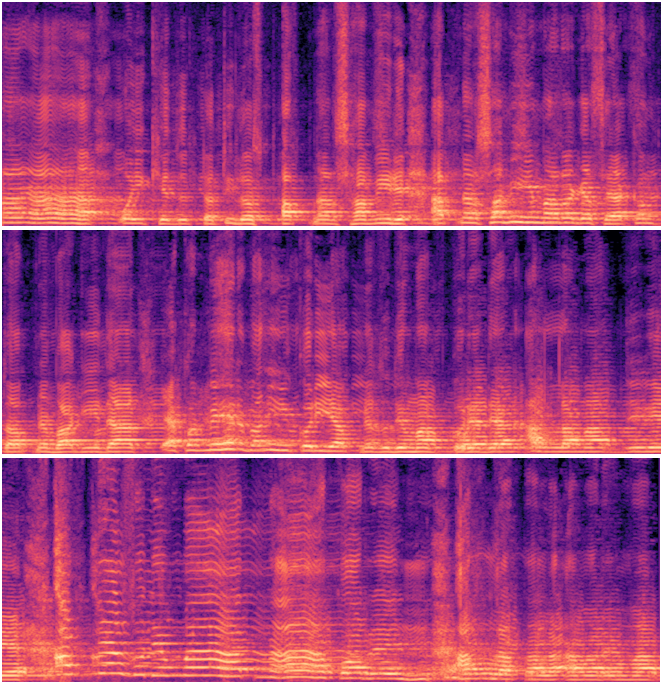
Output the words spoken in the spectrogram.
না। ওই খেজুরটা ছিল আপনার স্বামীর। আপনার স্বামী মারা গেছে, এখন তো আপনি ভাগিদার। এখন মেহরবানি করি, আপনি যদি মাফ করে দেন, আল্লাহ মাফ দিবে। না করেন, আল্লাহ মাফ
